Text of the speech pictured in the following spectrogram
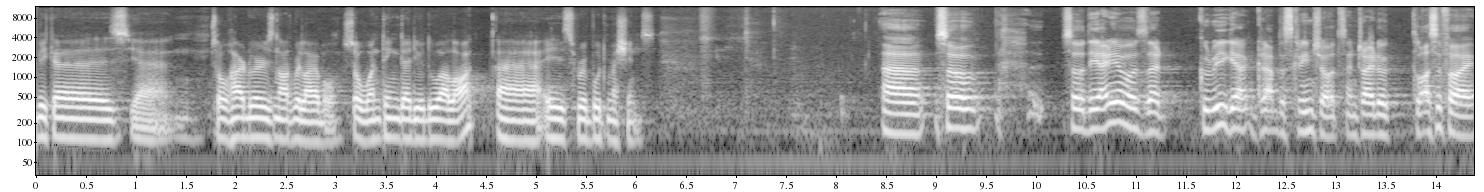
because yeah, so hardware is not reliable. So one thing that you do a lot uh, is reboot machines. so, so the idea was that could we grab the screenshots and try to classify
